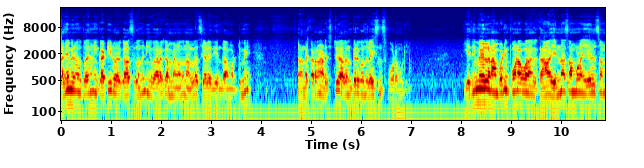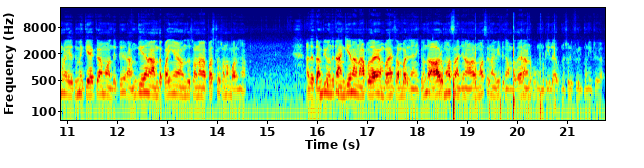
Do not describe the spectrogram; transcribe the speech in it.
அதேமாதிரி வந்து பார்த்தீங்கன்னா நீங்கள் கட்டிட்டு வர காசுக்கு வந்து நீங்கள் வர கம்பெனியில் வந்து நல்ல சேலரி இருந்தால் மட்டுமே அந்த கடனை அடைச்சிட்டு அதன் பிறகு வந்து லைசன்ஸ் போட முடியும். எதுவுமே இல்லை நான் பண்ணி போனால் போதும். அங்கே கா என்ன சம்பளம் ஏது சம்பளம் எதுவுமே கேட்காம வந்துட்டு அங்கேயே நான் அந்த பையன் வந்து சொன்ன ஃபஸ்ட்டில் சொன்ன பாருங்கள் அந்த தம்பி வந்துட்டு அங்கேயே நான் நாற்பதாயிரம் ஐம்பதாயிரம் சம்பாரிச்சேன். எனக்கு வந்து ஆறு மாதம் ஆச்சு நான் ஆறு மாதத்துக்கு நான் வீட்டுக்கு ஐம்பதாயிரம் அனுப்ப முடியல அப்படின்னு சொல்லி ஃபீல் பண்ணிகிட்ருக்கேன்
